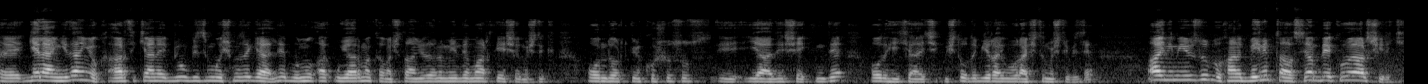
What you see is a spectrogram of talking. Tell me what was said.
E, gelen giden yok. Artık yani bu bizim başımıza geldi. Bunu uyarmak amaçlı. Daha önceden Mediamarkt'ta yaşamıştık. 14 gün koşulsuz e, iade şeklinde. O da hikaye çıkmıştı. O da bir ay uğraştırmıştı bizi. Aynı mevzu bu. Hani benim tavsiyem Beko ve Arçelik.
